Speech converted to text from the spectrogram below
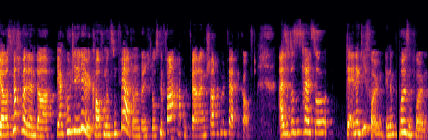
ja, was machen wir denn da? Ja, gute Idee, wir kaufen uns ein Pferd. Und dann bin ich losgefahren, habe ein Pferd angeschaut, habe ein Pferd gekauft. Also das ist halt so der Energie folgen, den Impulsen folgen.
